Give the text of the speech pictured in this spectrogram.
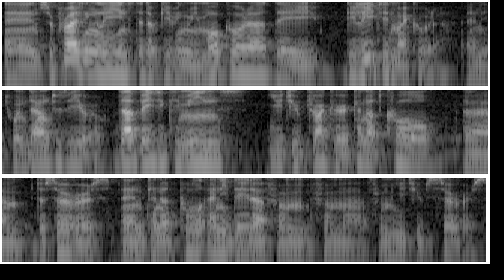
And surprisingly, instead of giving me more quota, they deleted my quota and it went down to zero. That basically means YouTube Tracker cannot call um, the servers and cannot pull any data from, from, uh, from YouTube's servers.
